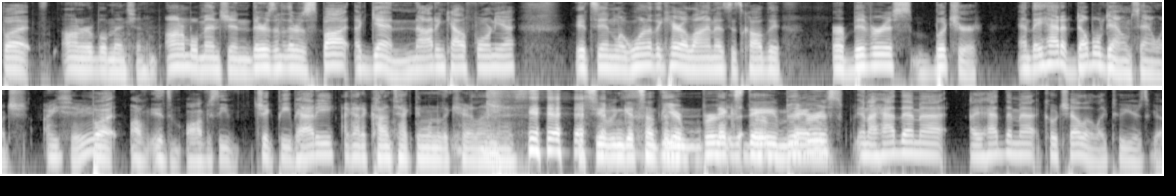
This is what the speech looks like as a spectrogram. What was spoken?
but honorable mention. honorable mention. There's a, there's a spot again, not in California. It's in like, one of the Carolinas. It's called the Herbivorous Butcher, and they had a double down sandwich, Are you serious? but ob- it's obviously chickpea patty. I gotta contact in one of the Carolinas. Let's see if we can get something next day. man. herbivorous, and I had them at I had them at Coachella like two years ago.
